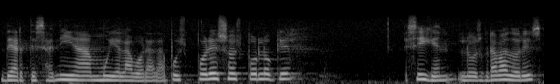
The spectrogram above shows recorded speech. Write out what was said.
de artesanía muy elaborada. Pues por eso es por lo que siguen los grabadores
